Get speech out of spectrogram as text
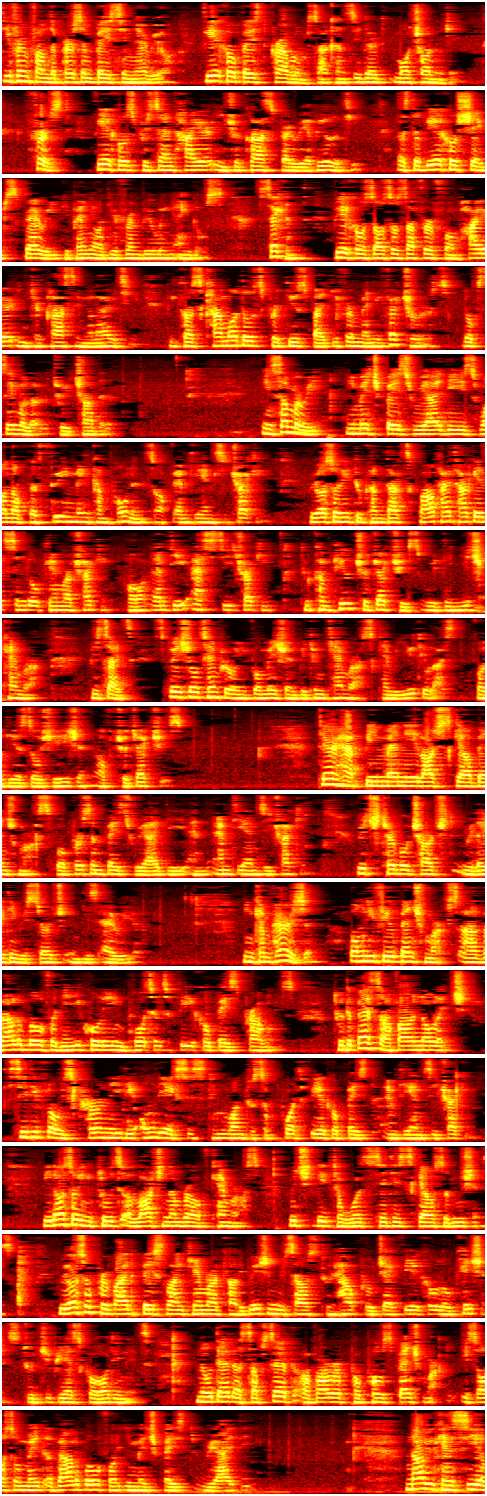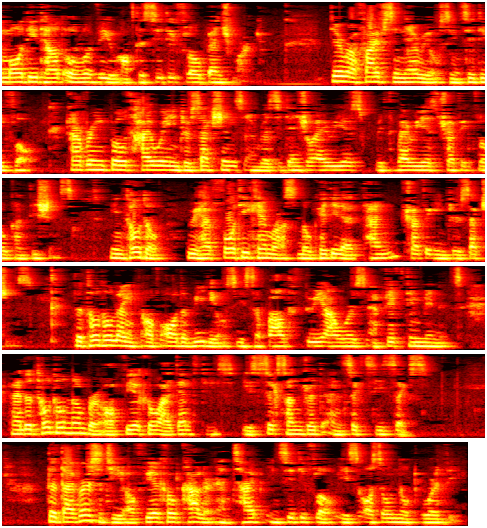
Different from the person-based scenario, vehicle-based problems are considered more challenging. First, vehicles present higher intra-class variability, as the vehicle shapes vary depending on different viewing angles. Second, vehicles also suffer from higher inter-class similarity because car models produced by different manufacturers look similar to each other. In summary, image-based ReID is one of the three main components of MTMC tracking. We also need to conduct multi-target single-camera tracking, or MTSC tracking, to compute trajectories within each camera. Besides, spatial temporal information between cameras can be utilized for the association of trajectories. There have been many large-scale benchmarks for person-based ReID and MTMC tracking, which turbocharged related research in this area. In comparison, only few benchmarks are available for the equally important vehicle-based problems. To the best of our knowledge, CityFlow is currently the only existing one to support vehicle-based MTMC tracking. It also includes a large number of cameras, which lead towards city-scale solutions. We also provide baseline camera calibration results to help project vehicle locations to GPS coordinates. Note that a subset of our proposed benchmark is also made available for image-based ReID. Now you can see a more detailed overview of the CityFlow benchmark. There are five scenarios in CityFlow, covering both highway intersections and residential areas with various traffic flow conditions. In total, we have 40 cameras located at 10 traffic intersections. The total length of all the videos is about 3 hours and 15 minutes, and the total number of vehicle identities is 666. The diversity of vehicle color and type in CityFlow is also noteworthy.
